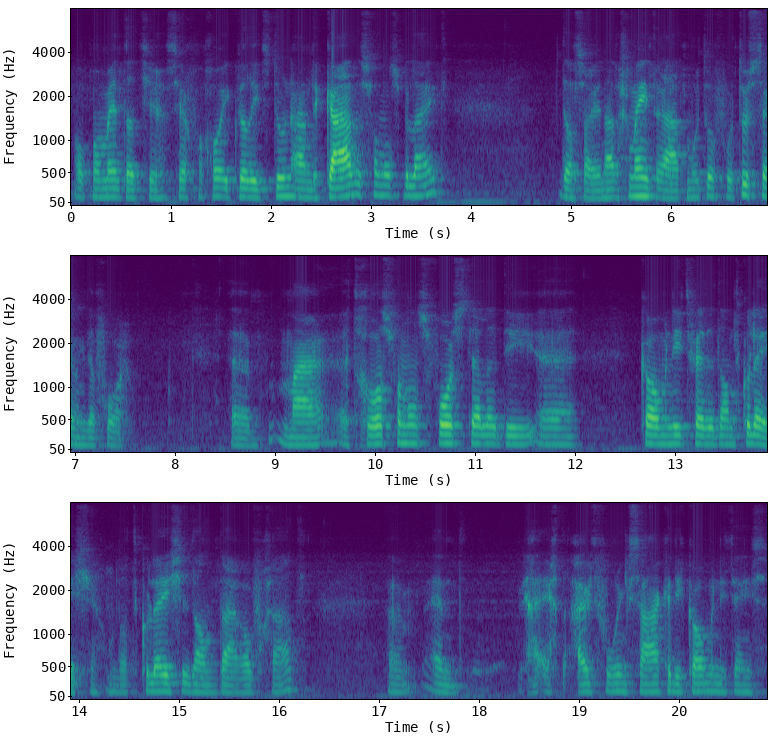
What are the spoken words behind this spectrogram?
Op het moment dat je zegt van goh, ik wil iets doen aan de kaders van ons beleid, dan zou je naar de gemeenteraad moeten voor toestemming daarvoor. Uh, maar het gros van onze voorstellen die uh, komen niet verder dan het college, omdat het college dan daarover gaat. Um, en ja, echt uitvoeringszaken die komen niet eens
